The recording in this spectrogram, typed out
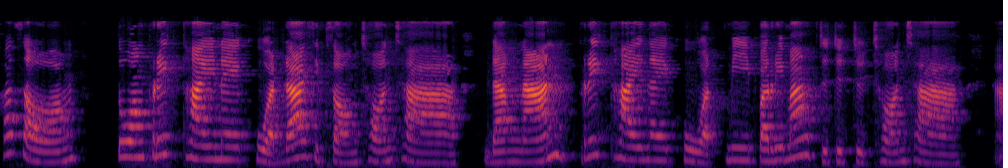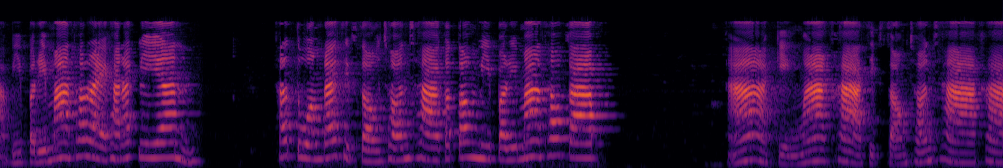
ข้อ 2 ตวงพริกไทยในขวดได้ 12 ช้อนชา ดังนั้นพริกไทยในขวดมีปริมาตรจุดๆช้อนชาอ่ามีปริมาตรเท่าไหร่คะนักเรียน ถ้าตวงได้ 12 ช้อนชาก็ต้องมีปริมาตรเท่ากับ อ่า เก่งมากค่ะ 12 ช้อนชาค่ะ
